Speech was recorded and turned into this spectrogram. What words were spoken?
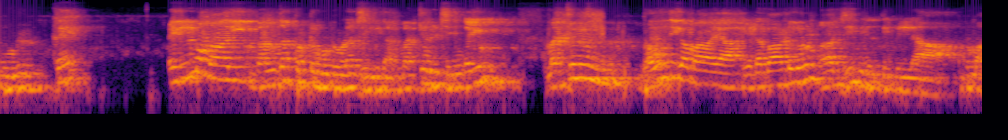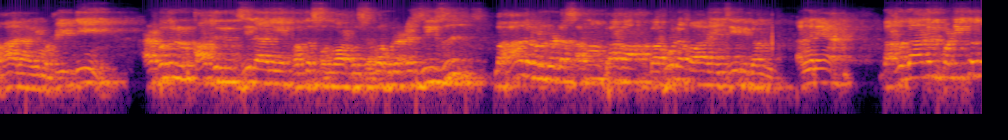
മുഴുക്കെ എൽമമായി ബന്ധപ്പെട്ടുകൊണ്ടുള്ള ജീവിതം. മറ്റൊരു ചിന്തയും മറ്റൊരു ഭൗതികമായ ഇടപാടുകളും ആ ജീവിതത്തിലില്ല. അപ്പൊ മഹാനായ മുഹീദ്ദീൻ അബ്ദുൽ ഖാദിർ ജീലാനി ഖദ്ദസല്ലാഹു സിറഹുൽ അസീസ് മഹാനവരുടെ സംഭവ ബഹുലമായ ജീവിതം അങ്ങനെയാണ്. ബഹുദാദിൽ പഠിക്കുന്ന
